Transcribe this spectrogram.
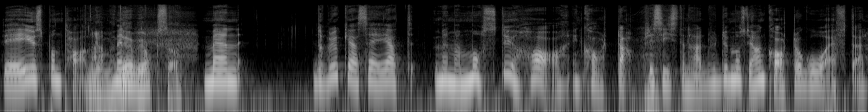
Vi är ju spontana. Ja, men, men det är vi också. Men då brukar jag säga att men man måste ju ha en karta, precis den här. Du måste ju ha en karta att gå efter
